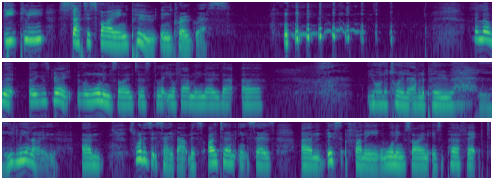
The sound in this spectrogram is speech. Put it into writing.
deeply satisfying poo in progress. I love it. I think it's great. It's a warning sign just to let your family know that uh, you're on a toilet having a poo. Leave me alone. Um, so, what does it say about this item? It says um, this funny warning sign is a perfect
